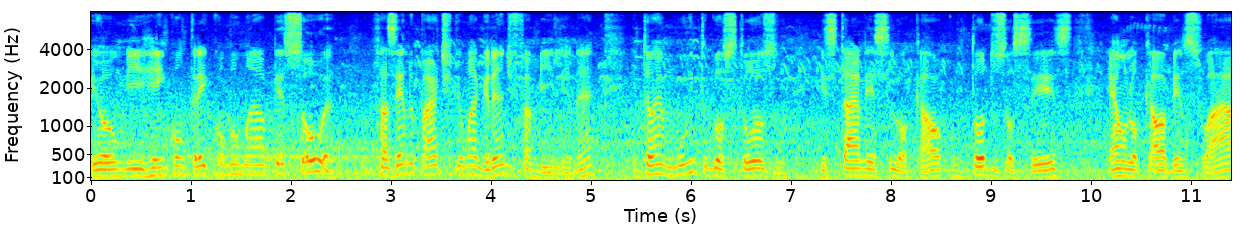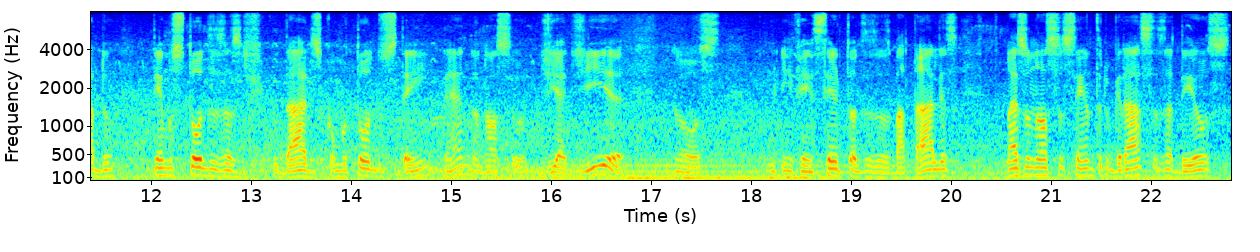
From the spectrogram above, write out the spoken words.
eu me reencontrei como uma pessoa fazendo parte de uma grande família, né? Então é muito gostoso estar nesse local com todos vocês, é um local abençoado, temos todas as dificuldades como todos têm né, no nosso dia a dia, nos, em vencer todas as batalhas, mas o nosso centro, graças a Deus,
